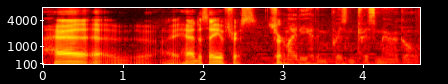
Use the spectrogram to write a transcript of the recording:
had uh, I had to save Triss. Sure. The mighty had imprisoned Triss Merigold.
